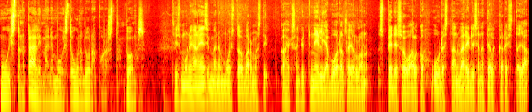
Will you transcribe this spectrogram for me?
muistonne, päällimmäinen muisto Uuno Turhapurosta? Tuomas. Siis mun ihan ensimmäinen muisto on varmasti 84 vuodelta, jolloin Spede Show alkoi uudestaan värillisenä telkkarista ja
